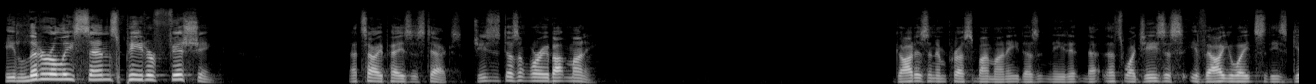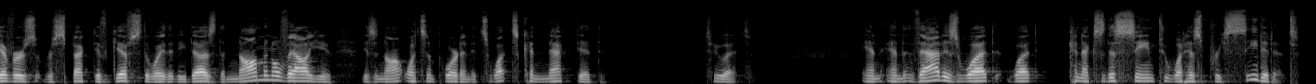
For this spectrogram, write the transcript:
He literally sends Peter fishing. That's how he pays his tax. Jesus doesn't worry about money. God isn't impressed by money, He doesn't need it. That, that's why Jesus evaluates these givers' respective gifts the way that He does. The nominal value is not what's important, it's what's connected to it. And, and that is what, what connects this scene to what has preceded it.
